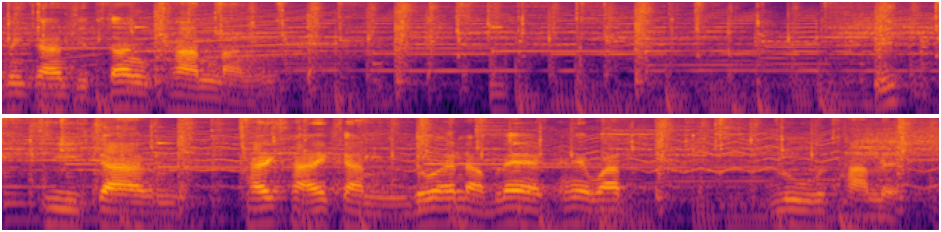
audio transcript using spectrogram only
เป็นการติดตั้งคานหลัง วิธีการคล้ายๆกัน โดยอันดับแรกให้วัดรูฐานเล็ก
